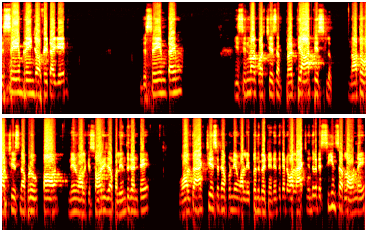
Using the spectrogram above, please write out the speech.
the same range of it again the same time ఈ సినిమాకి వర్క్ చేసిన ప్రతి ఆర్టిస్టులు నాతో వర్క్ చేసినప్పుడు పా నేను వాళ్ళకి సారీ చెప్పాలి. ఎందుకంటే వాళ్ళతో యాక్ట్ చేసేటప్పుడు నేను వాళ్ళు ఇబ్బంది పెట్టాను. ఎందుకంటే వాళ్ళు యాక్ట్ ఎందుకంటే సీన్స్ అట్లా ఉన్నాయి.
